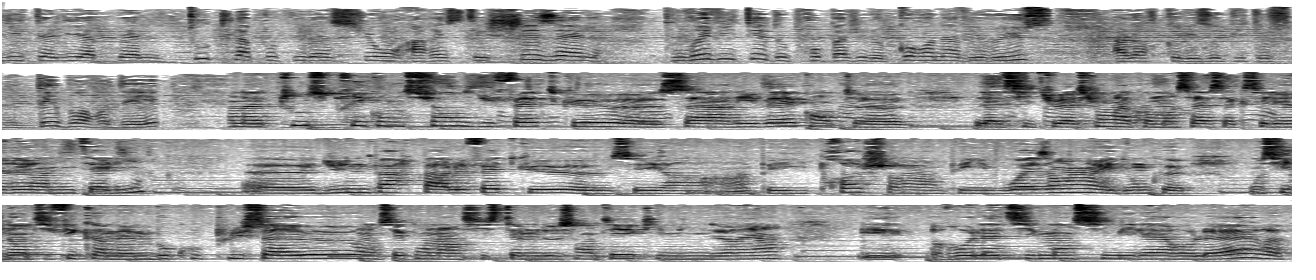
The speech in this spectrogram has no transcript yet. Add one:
L'Italie appelle toute la population à rester chez elle pour éviter de propager le coronavirus alors que les hôpitaux sont débordés. On a tous pris conscience du fait que euh, ça arrivait quand euh, la situation a commencé à s'accélérer en Italie. Euh, d'une part par le fait que c'est un, pays proche, hein, un pays voisin, et donc on s'identifie quand même beaucoup plus à eux. On sait qu'on a un système de santé qui, mine de rien, est relativement similaire au leur.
